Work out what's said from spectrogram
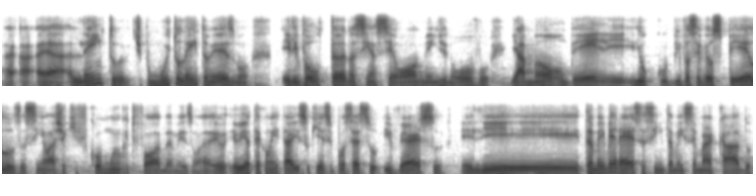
a, a, a, lento, tipo, muito lento mesmo, ele voltando assim a ser homem de novo, e a mão dele, e, o, e você vê os pelos, assim, eu acho que ficou muito foda mesmo. Eu, eu ia até comentar isso, que esse processo inverso, ele também merece, assim, também ser marcado,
